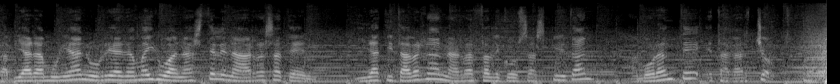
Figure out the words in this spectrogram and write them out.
Tabiara munean, urriaren amairuan, astelena arrasaten, irati tabernan, arratzaldeko zazpiretan, amorante eta gartxot.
